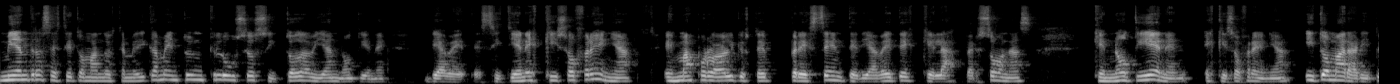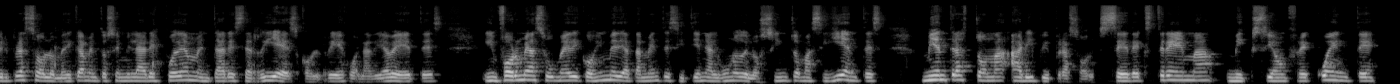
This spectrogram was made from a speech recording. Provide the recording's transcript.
mientras esté tomando este medicamento, incluso si todavía no tiene diabetes. Si tiene esquizofrenia, es más probable que usted presente diabetes que las personas que no tienen esquizofrenia y tomar aripiprazol o medicamentos similares puede aumentar ese riesgo, el riesgo a la diabetes. Informe a su médico inmediatamente si tiene alguno de los síntomas siguientes mientras toma aripiprazol. Sed extrema, micción frecuente,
